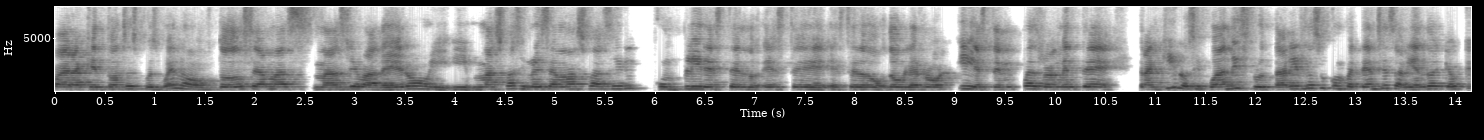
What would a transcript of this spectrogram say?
para que entonces, pues bueno, todo sea más, más llevadero y, más fácil, ¿no? Y sea más fácil cumplir este, este, este doble rol y estén pues realmente tranquilos y puedan disfrutar, irse a su competencia sabiendo que, ok,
